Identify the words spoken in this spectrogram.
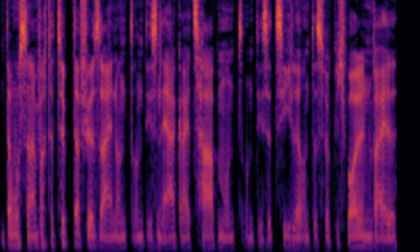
da muss dann einfach der Typ dafür sein und, und diesen Ehrgeiz haben und, und diese Ziele und das wirklich wollen, weil,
